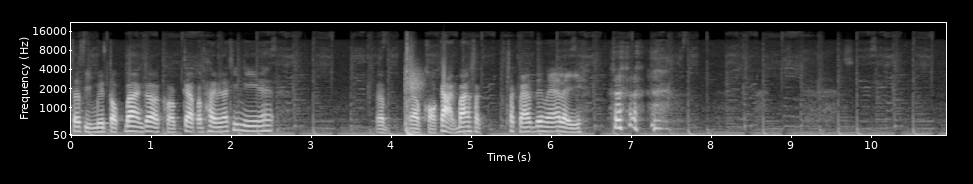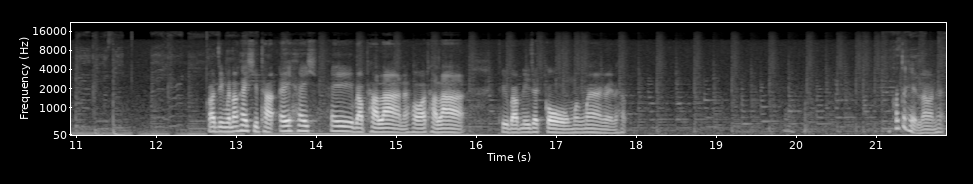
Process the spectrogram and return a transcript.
ถ้าฝีมือตกบ้างก็ขอกราบอภัยในนาที่นี้นะแบบแบบขอกากบ้างสักสักแป๊บได้ไหมอะไรอย่างงี้ก็จริงมันต้องให้คิดทาเอ้ยให้ให้บัฟทาร่านะ เพราะว่าทาร่าถือบัฟนี้จะโกงมาก ๆ เลยนะครับ เขาจะเห็นเรานะฮะ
